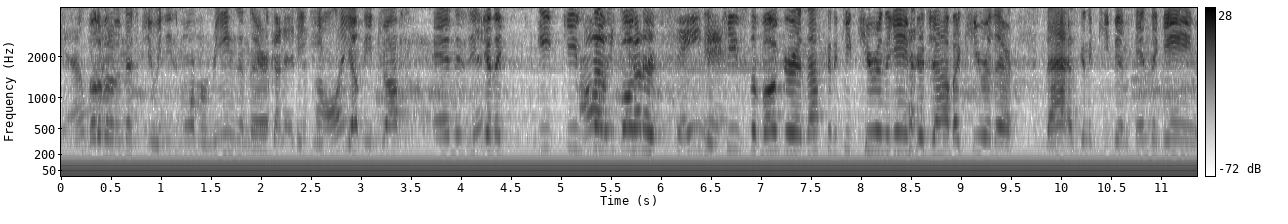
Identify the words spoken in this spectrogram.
Yeah. A little bit of a miscue. He needs more Marines in there. It's gonna- it's he, he-? Yep, he drops. And is he gonna? He keeps Oh, that he's bunker. save he it. keeps the bunker, and that's gonna keep Kira in the game. Good job by Kira there. That is gonna keep him in the game.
